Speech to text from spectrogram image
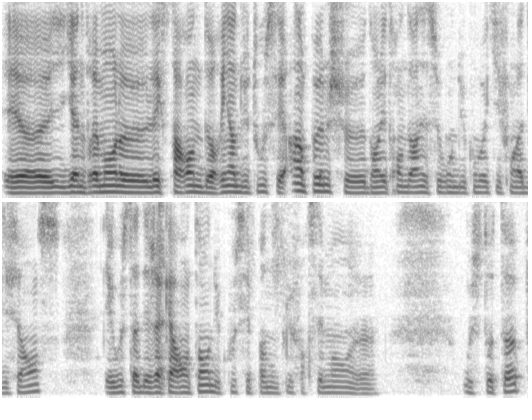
Et euh, il gagne vraiment l'extra round de rien du tout, c'est un punch dans les 30 dernières secondes du combat qui font la différence. Et Oust a déjà 40 ans, du coup c'est pas non plus forcément au top.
